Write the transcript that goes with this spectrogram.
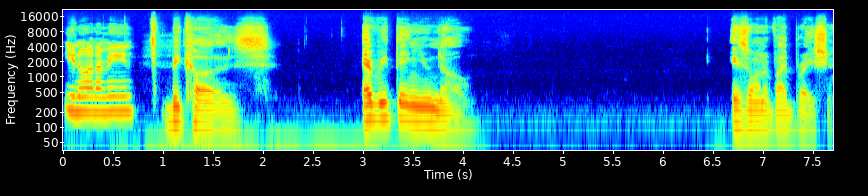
You know what I mean? because everything you know is on a vibration.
